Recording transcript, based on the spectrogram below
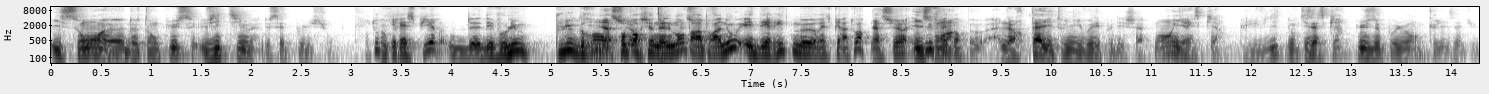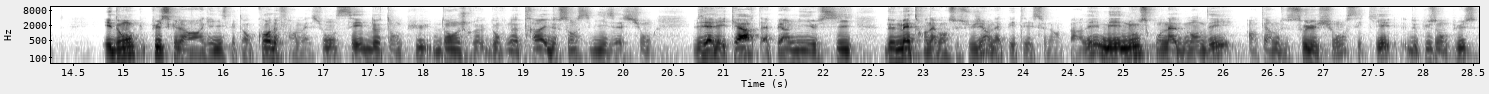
ils sont d'autant plus victimes de cette pollution. Surtout qu'ils respirent des volumes plus grands proportionnellement par rapport à nous et des rythmes respiratoires Bien sûr, ils sont, leur taille est au niveau des pots d'échappement, ils respirent plus vite, donc ils aspirent plus de polluants que les adultes. Et donc, puisque leur organisme est en cours de formation, c'est d'autant plus dangereux. Donc notre travail de sensibilisation via les cartes a permis aussi de mettre en avant ce sujet, on n'a pas été les seuls à en parler, mais nous, ce qu'on a demandé en termes de solutions, c'est qu'il y ait de plus en plus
